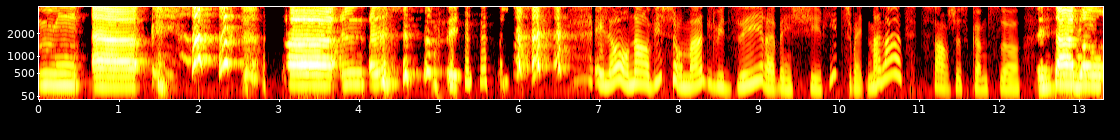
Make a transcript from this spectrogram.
hmm, euh, Euh, Et là, on a envie sûrement de lui dire euh, ben chérie, tu vas être malade si tu sors juste comme ça. c'est ça, donc.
